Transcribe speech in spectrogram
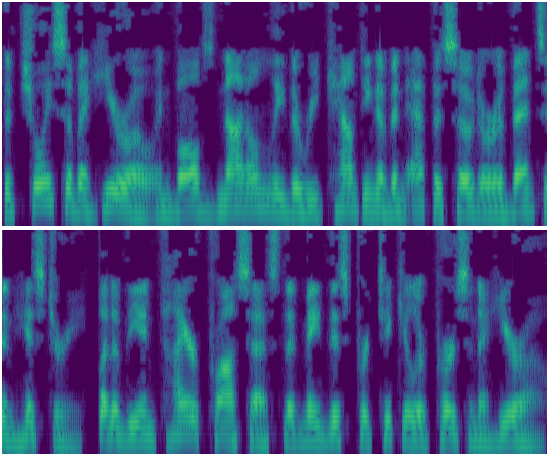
The choice of a hero involves not only the recounting of an episode or events in history, but of the entire process that made this particular person a hero.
